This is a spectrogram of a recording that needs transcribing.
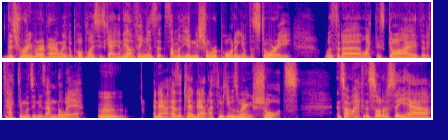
this rumor apparently that Paul Pelosi is gay. And the other thing is that some of the initial reporting of the story was that uh, like this guy that attacked him was in his underwear. Mm. And now, as it turned out, I think he was wearing shorts. And so I can sort of see how,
